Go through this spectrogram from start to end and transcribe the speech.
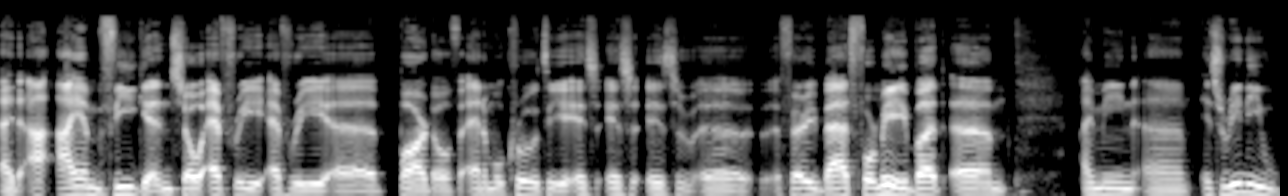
and I, I, am vegan, so every every uh, part of animal cruelty is is is uh, very bad for me. But um, I mean, uh, it's really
